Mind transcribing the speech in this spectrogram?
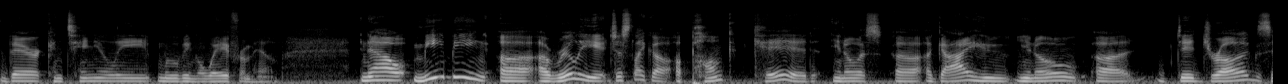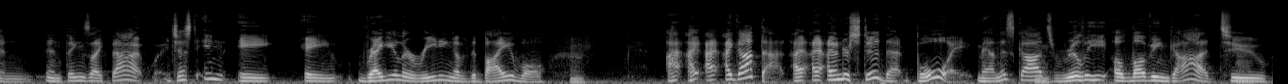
their continually moving away from him. Now, me being a, a really just like a, a punk kid, you know, a, uh, a guy who, you know, uh, did drugs and, and things like that, just in a, a regular reading of the Bible, hmm. I, I, I got that. I, I understood that. Boy, man, this God's hmm. really a loving God to hmm.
